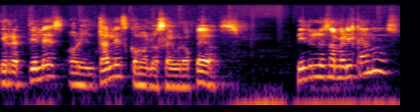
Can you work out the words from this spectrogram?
y reptiles orientales como los europeos. ¿Y los americanos?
